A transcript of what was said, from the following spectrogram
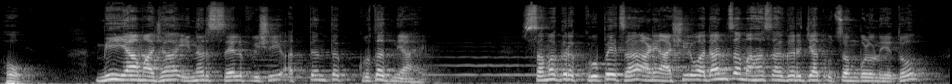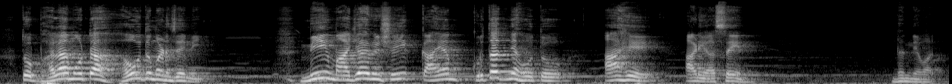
हो मी या माझ्या इनर सेल्फविषयी अत्यंत कृतज्ञ आहे. समग्र कृपेचा आणि आशीर्वादांचा महासागर ज्यात उचंबळून येतो तो भला मोठा हौद म्हणजे मी. मी माझ्याविषयी कायम कृतज्ञ होतो आहे आणि असेन. धन्यवाद.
